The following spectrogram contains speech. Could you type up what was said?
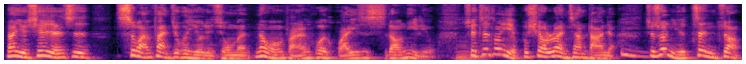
那有些人是吃完饭就会有点胸闷，那我们反而会怀疑是食道逆流，所以这东西也不需要乱枪打鸟。嗯就说你的症状，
